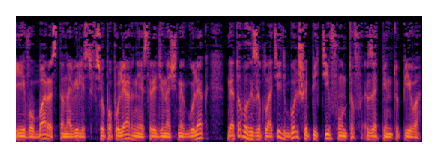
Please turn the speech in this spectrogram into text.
и его бары становились все популярнее среди ночных гуляк, готовых заплатить больше пяти фунтов за пинту пива.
